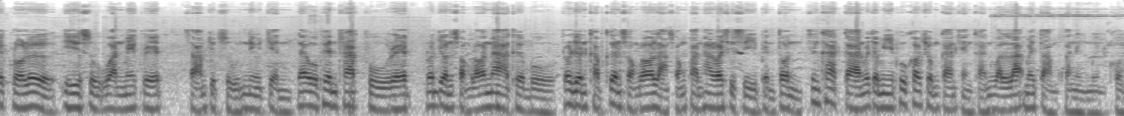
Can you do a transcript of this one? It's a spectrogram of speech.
Explorer Isuzu One Make Race 3.0 New Gen และ Open Truck Full Red รถยนต์ 2 ล้อหน้าเทอร์โบ รถยนต์ขับเคลื่อน 2 ล้อหลัง 2,500 ซีซีเป็นต้น ซึ่งคาดการณ์ว่าจะมีผู้เข้าชมการแข่งขันวันละไม่ต่ำกว่า 10,000 คน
